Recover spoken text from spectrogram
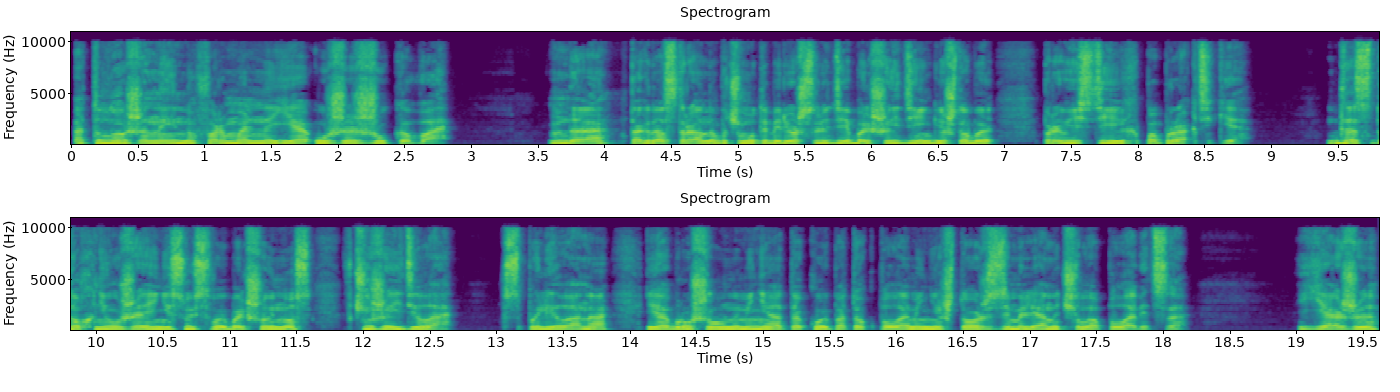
«Отложенный, но формально я уже Жукова». «Да, тогда странно, почему ты берешь с людей большие деньги, чтобы провести их по практике». «Да сдохни уже и не суй свой большой нос в чужие дела», — вспылила она и обрушила на меня такой поток пламени, что аж земля начала плавиться. «Я же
